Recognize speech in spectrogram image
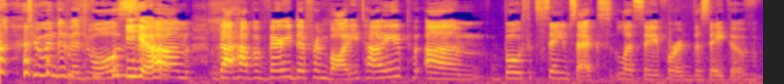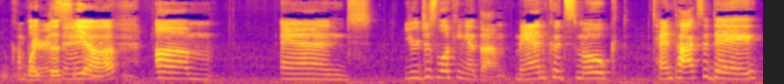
two individuals Yeah. um, that have a very different body type um, both same sex let's say for the sake of Like this, comparison yeah. um, and you're just looking at them man could smoke 10 packs a day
